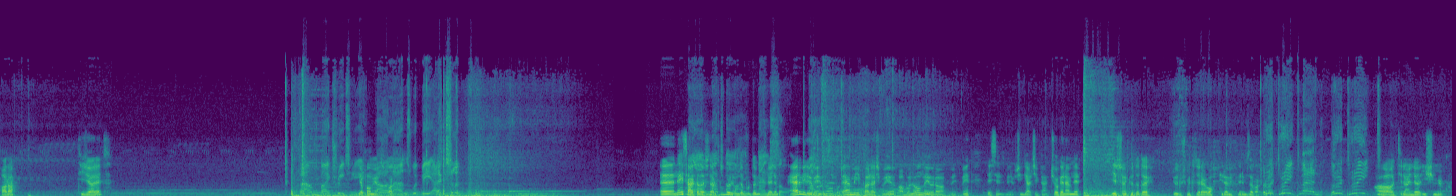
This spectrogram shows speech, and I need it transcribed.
Para. Ticaret. Yapamıyoruz, bak. Ee, neyse arkadaşlar bu bölümde burada bitirelim. Eğer videoyu beğendiyseniz beğenmeyi, paylaşmayı, abone olmayı ve unutmayın. Deseniz benim için gerçekten çok önemli. Bir sonraki videoda görüşmek üzere. Of piramitlerimize bak. Retreat, men! Retreat! Aa Atina'yla işim yok.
